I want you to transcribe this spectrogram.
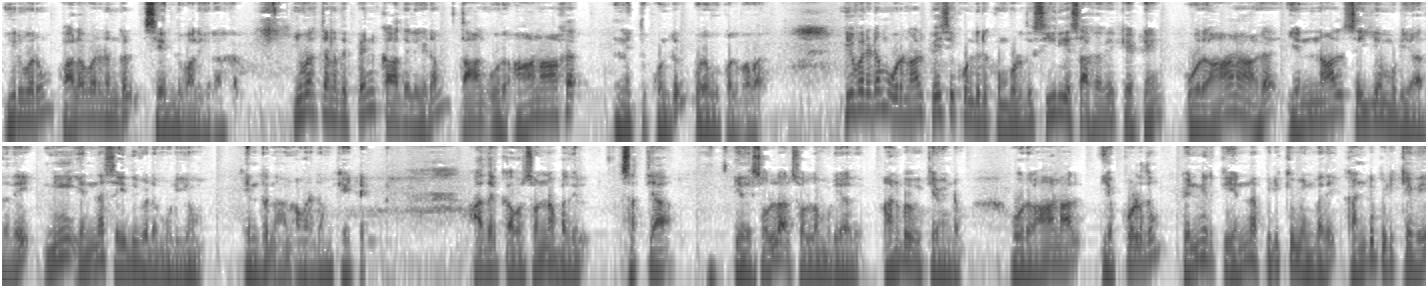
இருவரும் பல வருடங்கள் சேர்ந்து வாழ்கிறார்கள். இவர் தனது பெண் காதலியிடம் தான் ஒரு ஆணாக நினைத்துக்கொண்டு உறவு கொள்பவர். இவரிடம் ஒரு நாள் பேசிக் கொண்டிருக்கும் பொழுது சீரியஸாகவே கேட்டேன் ஒரு ஆணாக என்னால் செய்ய முடியாததை நீ என்ன செய்துவிட முடியும்? என்று நான் அவரிடம் கேட்டேன். அதற்கு அவர் சொன்ன பதில் சத்யா இதை சொல்லால் சொல்ல முடியாது. அனுபவிக்க வேண்டும். ஒரு ஆணால் எப்பொழுதும் பெண்ணிற்கு என்ன பிடிக்கும் என்பதை கண்டுபிடிக்கவே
